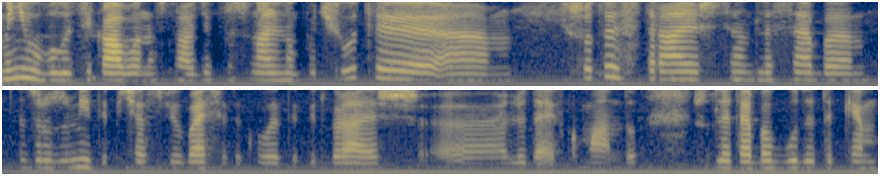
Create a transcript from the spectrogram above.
Мені би було цікаво насправді персонально почути, ем, що ти стараєшся для себе зрозуміти під час співбесіди, коли ти підбираєш е, людей в команду, що для тебе буде таким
